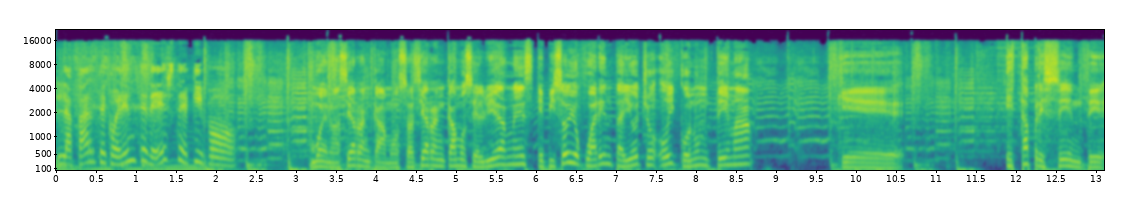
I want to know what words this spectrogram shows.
la parte coherente de este equipo. Bueno, así arrancamos, así arrancamos el viernes, episodio 48, hoy con un tema que está presente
